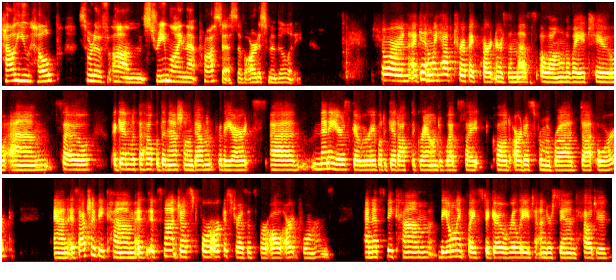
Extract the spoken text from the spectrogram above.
how you help sort of um, streamline that process of artist mobility? Sure. And again, we have terrific partners in this along the way, too. Um, so, again, with the help of the National Endowment for the Arts, uh, many years ago, we were able to get off the ground a website called artistsfromabroad.org. And it's actually become, it's not just for orchestras, it's for all art forms. And it's become the only place to go really to understand how to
